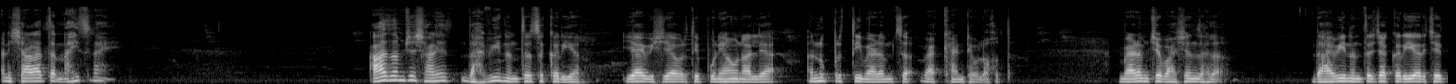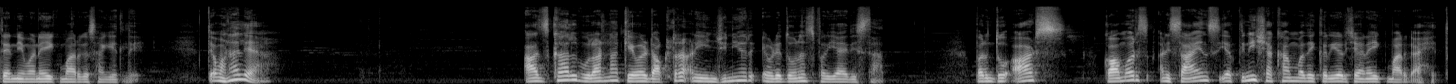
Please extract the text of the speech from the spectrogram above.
आणि शाळा तर नाहीच नाही. आज आमच्या शाळेत दहावीनंतरचं करिअर या विषयावरती पुण्याहून आल्या अनुप्रती मॅडमचं व्याख्यान ठेवलं होतं. मॅडमचे भाषण झालं. दहावीनंतरच्या करिअरचे त्यांनी अनेक एक मार्ग सांगितले. त्या म्हणाल्या आजकाल मुलांना केवळ डॉक्टर आणि इंजिनियर एवढे दोनच पर्याय दिसतात. परंतु आर्ट्स कॉमर्स आणि सायन्स या तिन्ही शाखांमध्ये करिअरचे अनेक मार्ग आहेत.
